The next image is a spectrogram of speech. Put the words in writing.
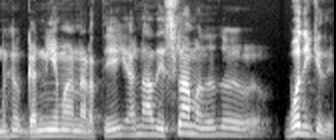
மிக கண்ணியமாக நடத்தி ஆனால் அது இஸ்லாம் வந்து போதிக்குது.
